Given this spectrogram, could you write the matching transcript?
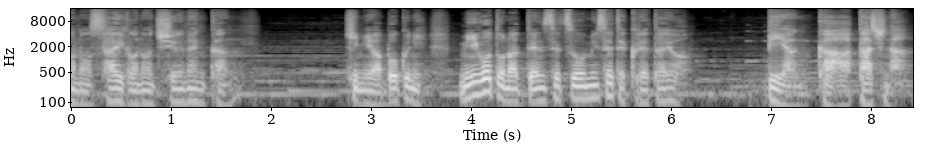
この最後の10年間、君は僕に見事な伝説を見せてくれたよ。ビアンカ・ー・タジナ。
